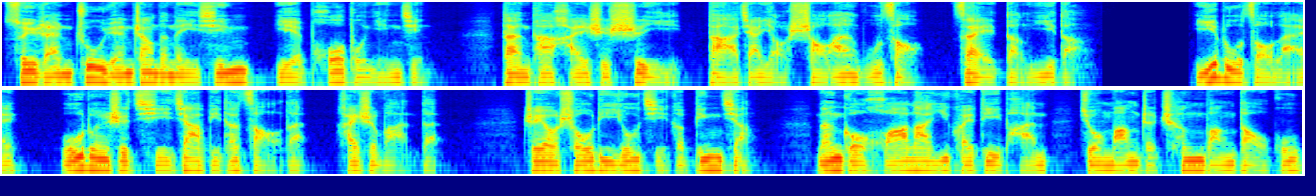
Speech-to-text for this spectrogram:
虽然朱元璋的内心也颇不宁静，但他还是示意大家要稍安勿躁，再等一等。一路走来，无论是起家比他早的还是晚的，只要手里有几个兵将。能够划拉一块地盘，就忙着称王道姑。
